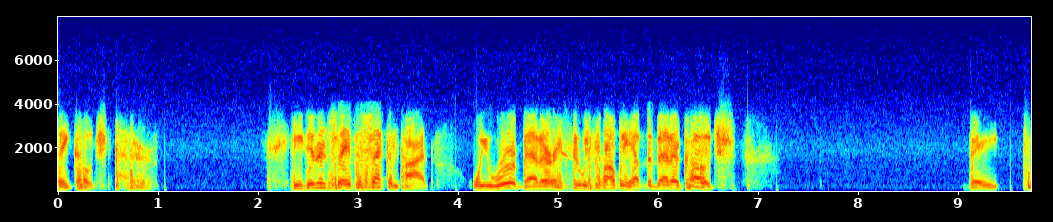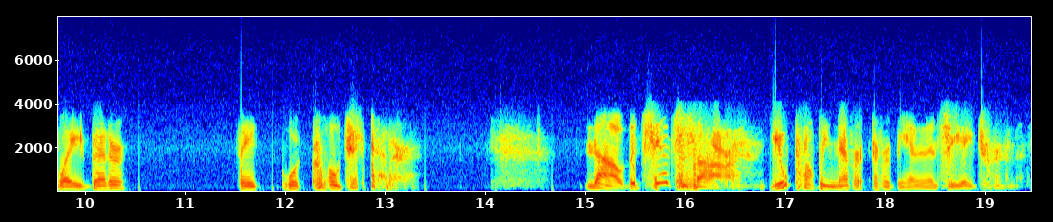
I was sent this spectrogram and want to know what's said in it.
they coached better. He didn't say the second part. We were better, and we probably have the better coach. They played better, they were coached better. Now, the chances are you'll probably never ever be in an NCAA tournament.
